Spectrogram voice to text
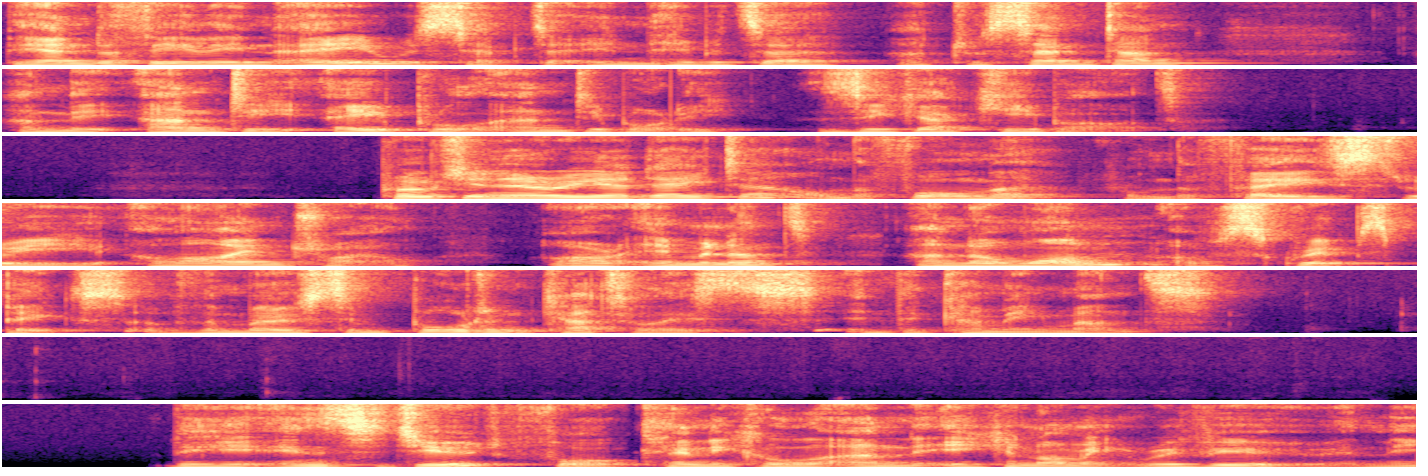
the endothelin A receptor inhibitor atrasentan and the anti-APRIL antibody zigakibart. Proteinuria data on the former from the phase 3 ALIGN trial are imminent and are one of Scrip's picks of the most important catalysts in the coming months. The Institute for Clinical and Economic Review in the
